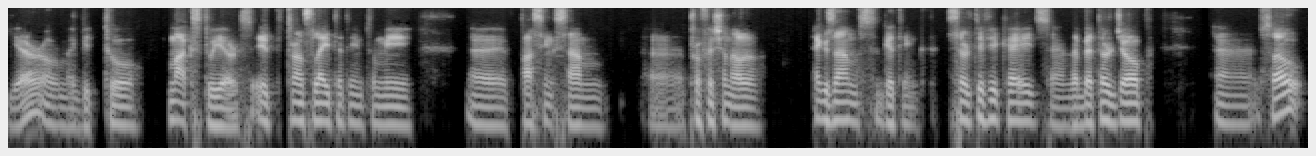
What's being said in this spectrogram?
year or maybe two, max two years, it translated into me uh, passing some uh, professional exams, getting certificates, and a better job. Uh, so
